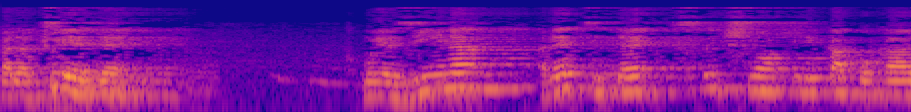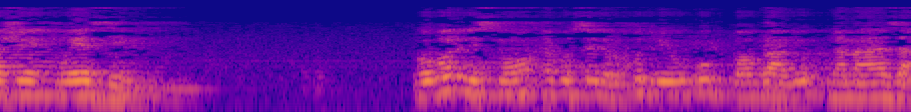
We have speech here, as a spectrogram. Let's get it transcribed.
kada čujete mujezina, recite slično ili kako kaže mujezin. Govorili smo o Ebu Sederu Hudriju u poglavlju namaza.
